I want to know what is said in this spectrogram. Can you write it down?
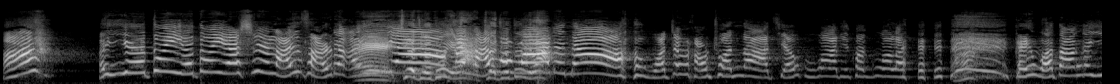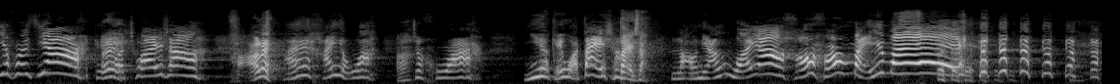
啊！哎呀，对呀对呀，是蓝色的。哎哎呀，这就对了这就对了 我正好穿呐，前夫啊，你快过来，给我当个衣服架，给我哎穿上。好嘞，哎，还有啊，啊这花儿你也给我带上，带上。老娘我呀，好好美美。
